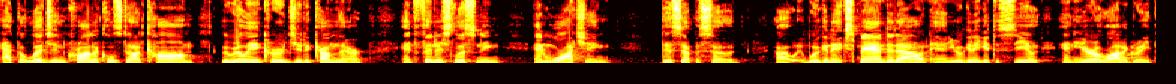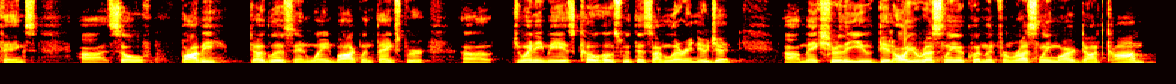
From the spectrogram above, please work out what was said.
at thelegendchronicles.com. We really encourage you to come there and finish listening and watching this episode. Uh, we're going to expand it out, and you're going to get to see and hear a lot of great things. Uh, so, Bobby Douglas and Wayne Baughman, thanks for uh, joining me as co-host with this. I'm Larry Nugent. Uh, make sure that you get all your wrestling equipment from WrestlingMart.com,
